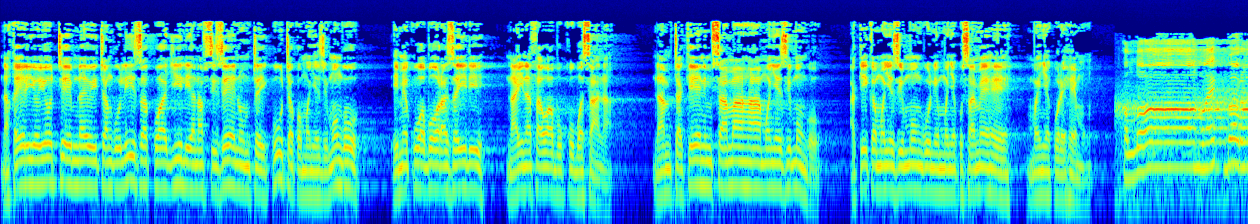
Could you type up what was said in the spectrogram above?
Na khairi yoyote mnayoitanguliza kwa ajili ya nafsi zenu mtaikuta kwa Mwenyezi Mungu imekuwa bora zaidi na ina thawabu kubwa sana. Na mtakeni msamaha Mwenyezi Mungu. Hakika Mwenyezi Mungu ni mwenye kusamehe, mwenye kurehemu. الله أكبر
